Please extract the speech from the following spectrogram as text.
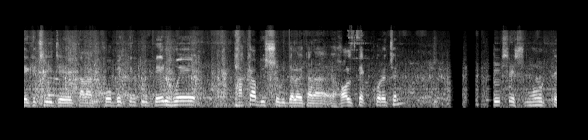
দেখেছি যে তারা ক্ষোভে কিন্তু বের হয়ে ঢাকা বিশ্ববিদ্যালয়ে তারা হল ত্যাগ করেছেন। শেষ মুহূর্তে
